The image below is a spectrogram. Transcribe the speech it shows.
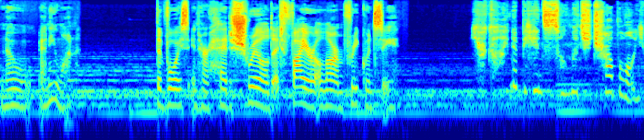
no anyone. The voice in her head shrilled at fire alarm frequency. You're going to be in so much trouble. You,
